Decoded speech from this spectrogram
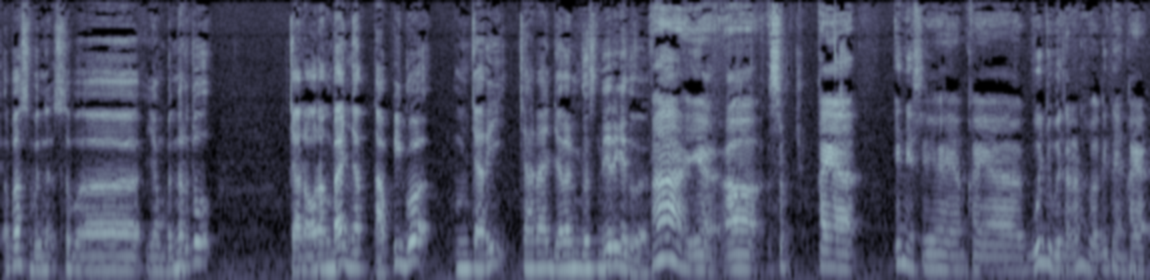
Apa sebenar sebe- yang benar tuh cara orang banyak tapi gue mencari cara jalan gue sendiri gitu loh. Ah iya, eh, se- kayak ini sih ya, yang kayak gue juga terkadang suka gitu yang kayak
